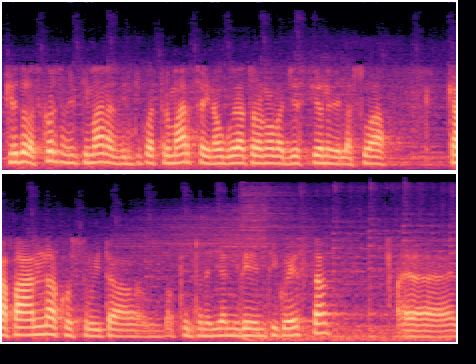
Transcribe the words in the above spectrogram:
credo la scorsa settimana, il 24 marzo, ha inaugurato la nuova gestione della sua capanna, costruita appunto negli anni 20 questa, eh,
